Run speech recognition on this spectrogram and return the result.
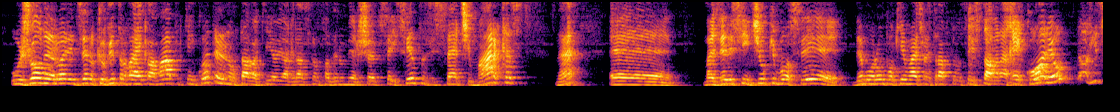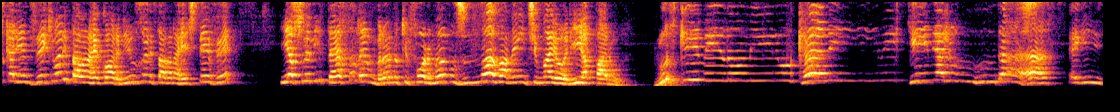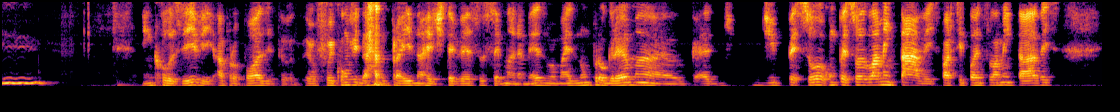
O João Neroni dizendo que o Vitor vai reclamar, porque enquanto ele não estava aqui, eu e a Graça estamos fazendo merchan de 607 marcas, né? É mas ele sentiu que você demorou um pouquinho mais para entrar porque você estava na Record, eu, eu arriscaria dizer que ou ele estava na Record News ou ele estava na Rede TV. E a Sueli Testa lembrando que formamos novamente maioria para o Luz que me ilumina o caminho que me ajuda a seguir. Inclusive, a propósito, eu fui convidado para ir na Rede TV essa semana mesmo, mas num programa é, de pessoa, com pessoas lamentáveis, participantes lamentáveis,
